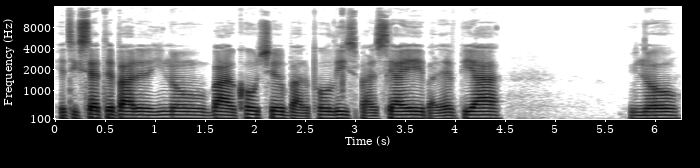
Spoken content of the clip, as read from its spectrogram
It's accepted by the, you know, by a culture, by the police, by the CIA, by the FBI. You know,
